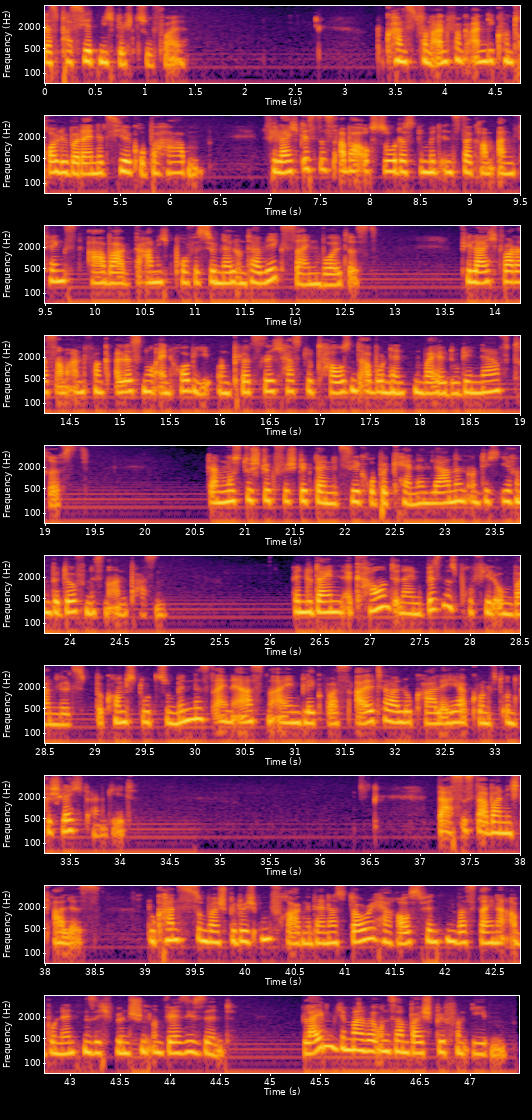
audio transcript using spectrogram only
Das passiert nicht durch Zufall. Du kannst von Anfang an die Kontrolle über deine Zielgruppe haben. Vielleicht ist es aber auch so, dass du mit Instagram anfängst, aber gar nicht professionell unterwegs sein wolltest. Vielleicht war das am Anfang alles nur ein Hobby und plötzlich hast du tausend Abonnenten, weil du den Nerv triffst. Dann musst du Stück für Stück deine Zielgruppe kennenlernen und dich ihren Bedürfnissen anpassen. Wenn du deinen Account in ein Businessprofil umwandelst, bekommst du zumindest einen ersten Einblick, was Alter, lokale Herkunft und Geschlecht angeht. Das ist aber nicht alles. Du kannst zum Beispiel durch Umfragen in deiner Story herausfinden, was deine Abonnenten sich wünschen und wer sie sind. Bleiben wir mal bei unserem Beispiel von eben.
